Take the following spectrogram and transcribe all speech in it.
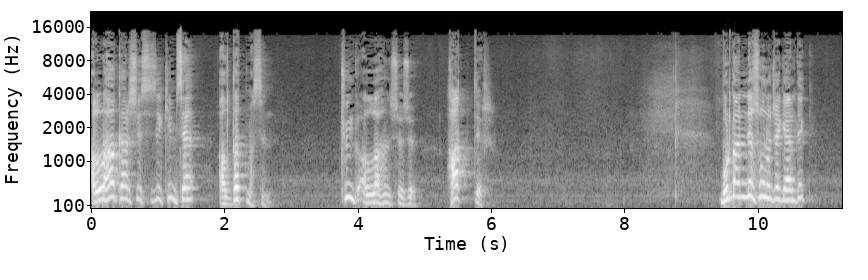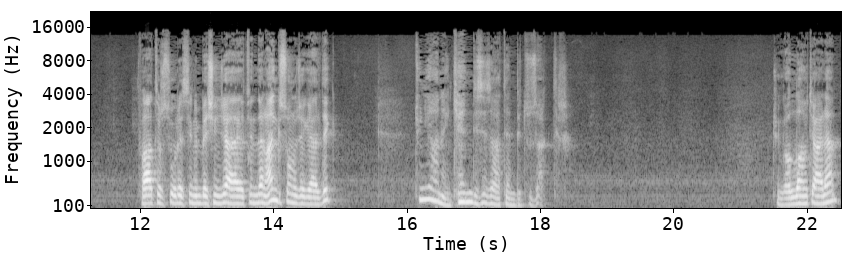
Allah'a karşı sizi kimse aldatmasın. Çünkü Allah'ın sözü haktır. Buradan ne sonuca geldik? Fatır suresinin 5. ayetinden hangi sonuca geldik? Dünyanın kendisi zaten bir tuzaktır. Çünkü Allahu Teala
